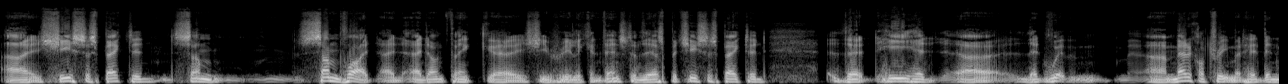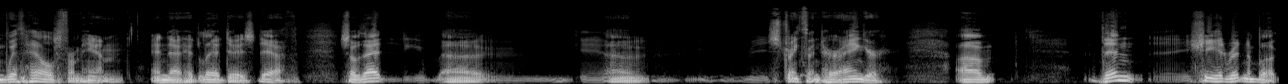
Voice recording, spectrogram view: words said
Uh, she suspected some, somewhat. I, I don't think uh, she's really convinced of this, but she suspected that he had uh, that w- uh, medical treatment had been withheld from him, and that had led to his death. So that uh, strengthened her anger um, then she had written a book,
